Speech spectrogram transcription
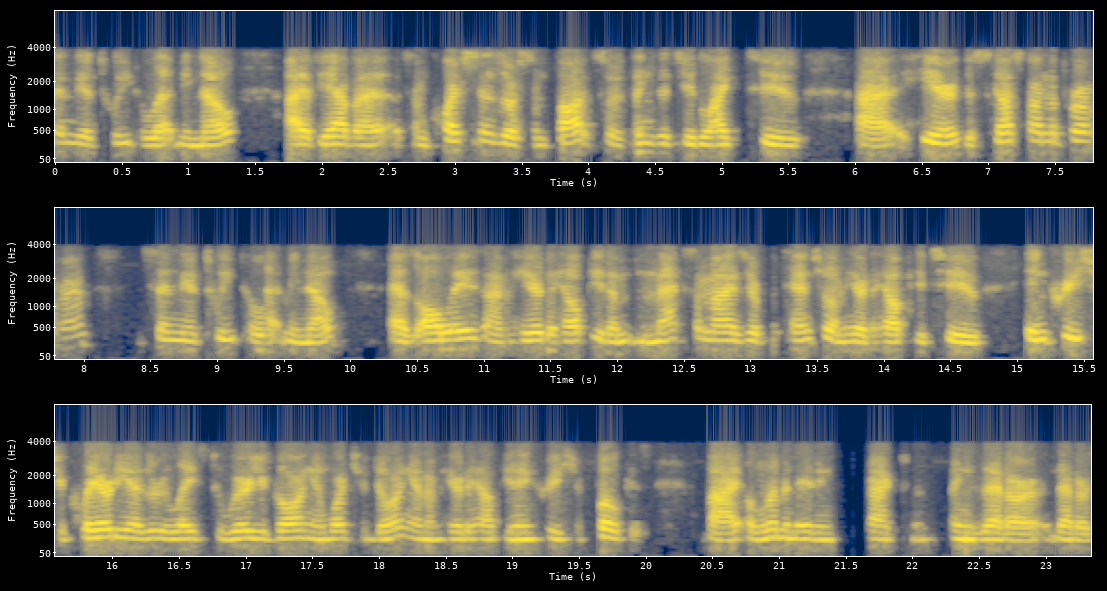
send me a tweet to let me know. Uh, if you have uh, some questions or some thoughts or things that you'd like to uh, hear discussed on the program, send me a tweet to let me know. As always, I'm here to help you to maximize your potential. I'm here to help you to increase your clarity as it relates to where you're going and what you're doing, and I'm here to help you increase your focus by eliminating distractions, things that are that are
